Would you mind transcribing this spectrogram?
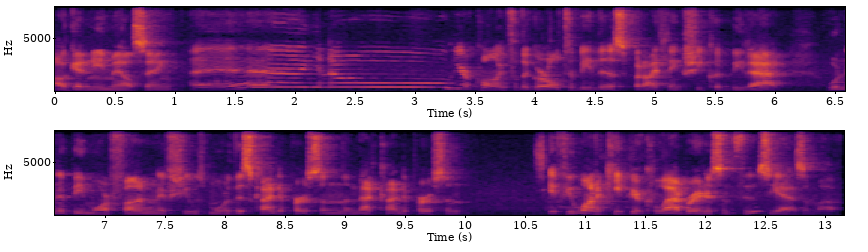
I'll get an email saying, eh, you know, you're calling for the girl to be this, but I think she could be that. Wouldn't it be more fun if she was more this kind of person than that kind of person? If you want to keep your collaborators' enthusiasm up,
